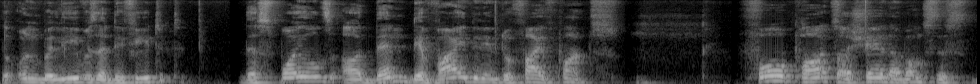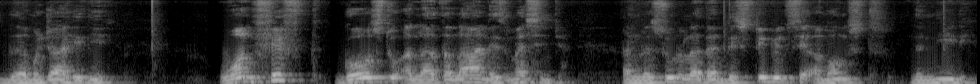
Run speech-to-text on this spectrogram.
The unbelievers are defeated the spoils are then divided into five parts. Four parts are shared amongst the, the mujahideen. One fifth goes to Allah Ta'ala and His Messenger. And Rasulullah then distributes it amongst the needy.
